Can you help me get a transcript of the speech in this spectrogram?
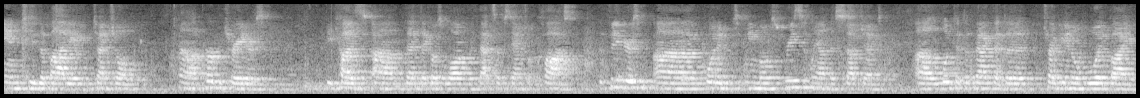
into the body of potential uh, perpetrators because um, that, that goes along with that substantial cost. The figures uh, quoted to me most recently on this subject uh, looked at the fact that the tribunal would, by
